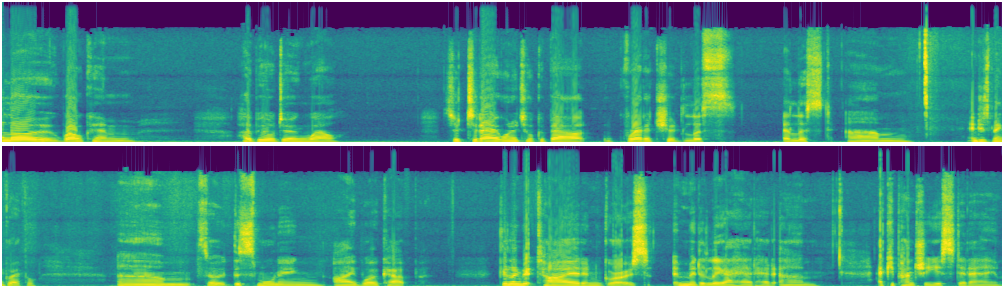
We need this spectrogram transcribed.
Hello, welcome. Hope you're all doing well. So today I want to talk about gratitude lists, a list, um, and just being grateful. Um, so this morning I woke up feeling a bit tired and gross. Admittedly, I had had um, acupuncture yesterday,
